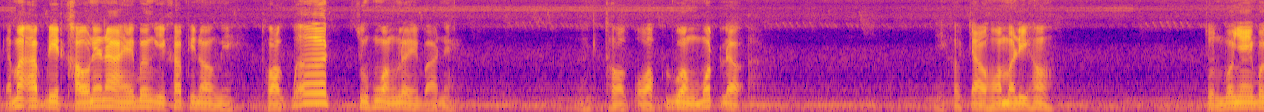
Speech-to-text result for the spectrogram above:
แต่มาอัปเดตเขาในหน้าให้เบิ่งอีกครับพี่น้องนี่ถอกเบิดสู่ห่วงเลยบาดนี่ถอกออกร่วงหมดแล้วนี่เขาเจ้าหอมมะลิเฮาต้นบ่ใหญ่บ่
